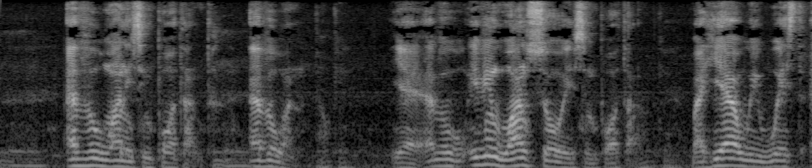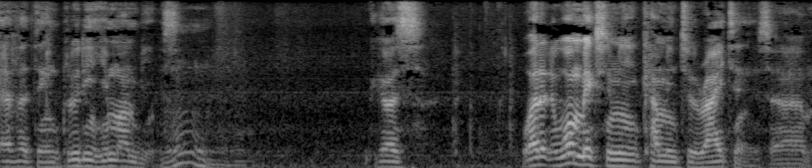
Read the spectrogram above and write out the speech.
Mm. everyone is important. Mm. Everyone. Okay. Yeah, every, even one soul is important. Okay. But here we waste everything, including human beings. Mm. Because what what makes me come into writings um,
